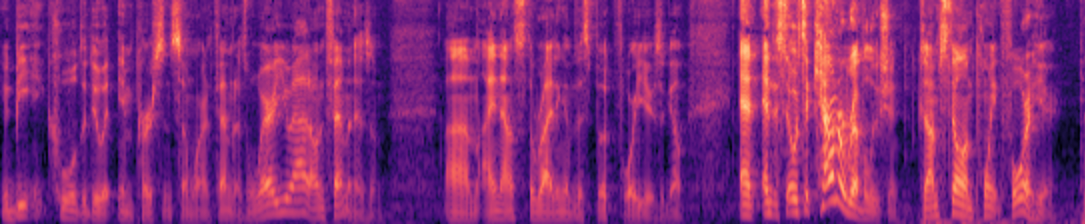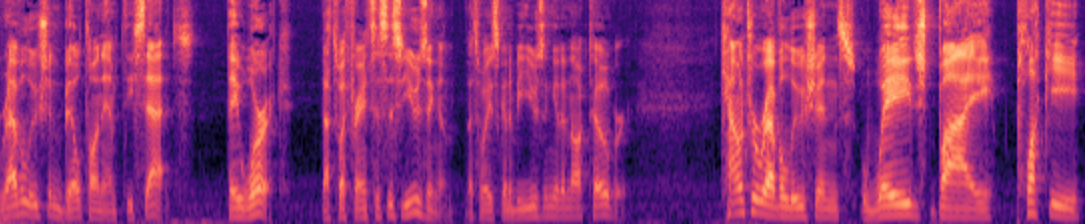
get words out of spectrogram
it would be cool to do it in person somewhere on feminism. Where are you at on feminism? Um, I announced the writing of this book four years ago. And, and so it's a counter revolution because I'm still on point four here. Revolution built on empty sets. They work. That's why Francis is using them. That's why he's going to be using it in October. Counter revolutions waged by plucky,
